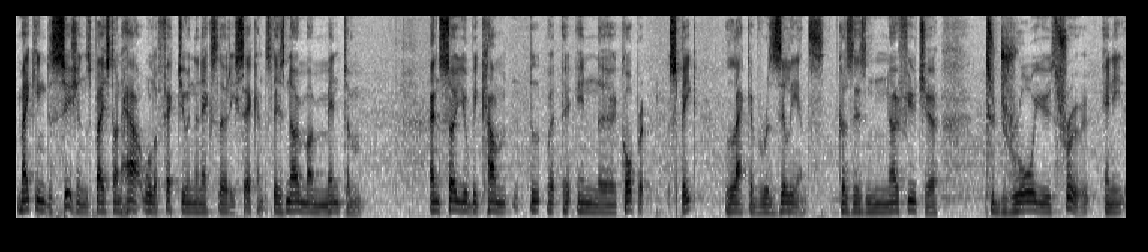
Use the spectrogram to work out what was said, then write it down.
making decisions based on how it will affect you in the next 30 seconds. There's no momentum. And so you become, in the corporate speak, lack of resilience because there's no future to draw you through any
